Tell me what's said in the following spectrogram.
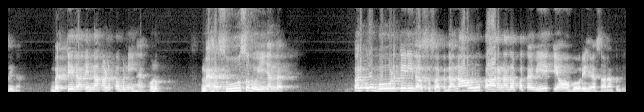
ਦੇਗਾ। ਬੱਚੇ ਦਾ ਇੰਨਾ ਅਨੁਭਵ ਨਹੀਂ ਹੈ, ਉਹਨੂੰ ਮਹਿਸੂਸ ਹੋ ਹੀ ਜਾਂਦਾ। ਪਰ ਉਹ ਬੋਲ ਕੇ ਨਹੀਂ ਦੱਸ ਸਕਦਾ, ਨਾ ਉਹਨੂੰ ਕਾਰਨਾਂ ਦਾ ਪਤਾ ਵੀ ਇਹ ਕਿਉਂ ਹੋ ਰਿਹਾ ਸਾਰਾ ਕੁਝ।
